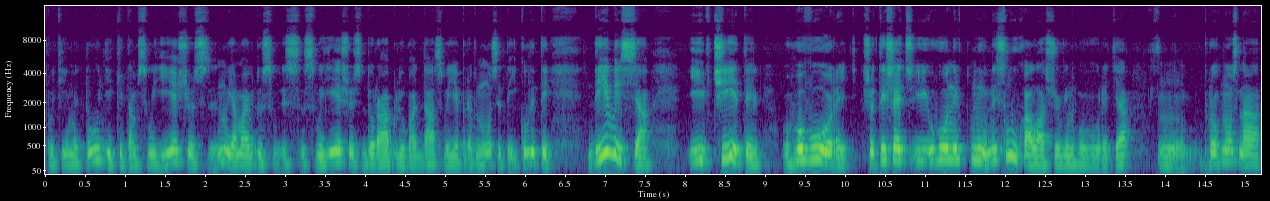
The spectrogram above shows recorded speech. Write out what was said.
по тій методіки, там своє щось, ну, я маю в виду своє щось дораблювати, да, своє привносити. І коли ти дивишся, і вчитель говорить, що ти ще його не, ну, не слухала, що він говорить. Я прогноз на.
